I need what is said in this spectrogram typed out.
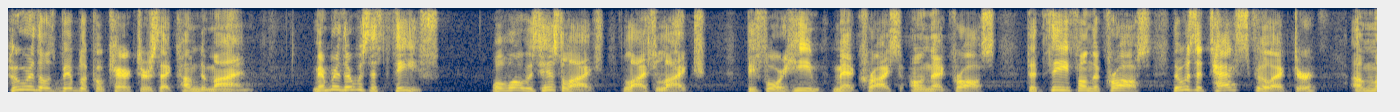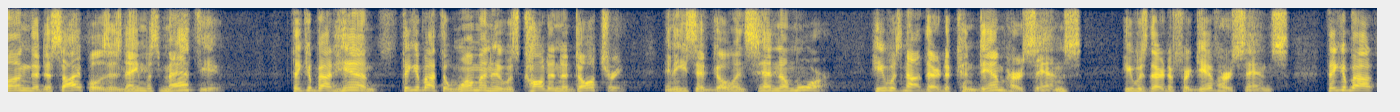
Who are those biblical characters that come to mind? Remember, there was a thief well, what was his life, life like before he met Christ on that cross? The thief on the cross. There was a tax collector among the disciples. His name was Matthew. Think about him. Think about the woman who was caught in adultery. And he said, Go and sin no more. He was not there to condemn her sins, he was there to forgive her sins. Think about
